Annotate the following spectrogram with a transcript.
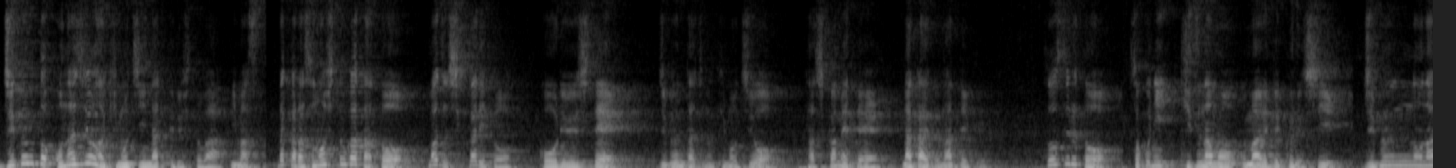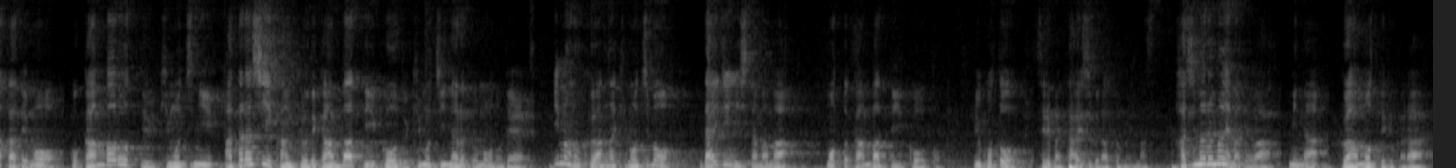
自分と同じような気持ちになってる人はいます。だからその人方とまずしっかりと交流して自分たちの気持ちを確かめて仲良くなっていく。そうするとそこに絆も生まれてくるし自分の中でもこう頑張ろうっていう気持ちに新しい環境で頑張っていこうという気持ちになると思うので今の不安な気持ちも大事にしたままもっと頑張っていこうと。いうことをすれば大丈夫だと思います。始まる前まではみんな不安を持ってるから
